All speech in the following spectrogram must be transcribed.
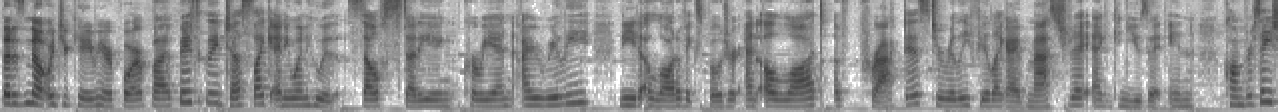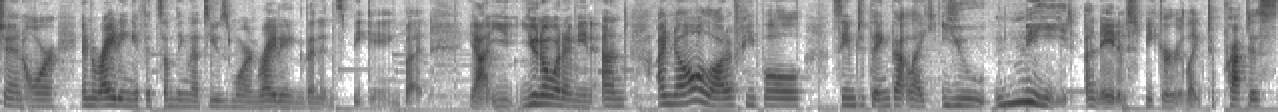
that is not what you came here for. But basically, just like anyone who is self studying Korean, I really need a lot of exposure and a lot of practice to really feel like I've mastered it and can use it in conversation or in writing if it's something that's used more in writing than in speaking. But yeah, you, you know what I mean. And I know a lot of people seem to think that like you need a native speaker like to practice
